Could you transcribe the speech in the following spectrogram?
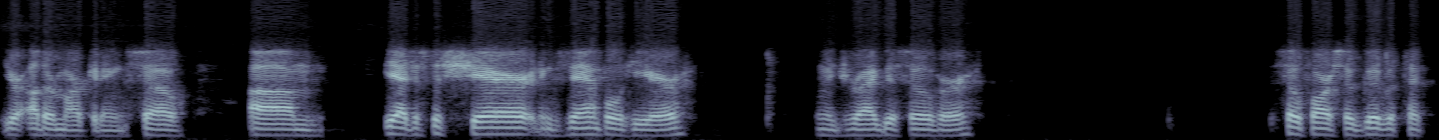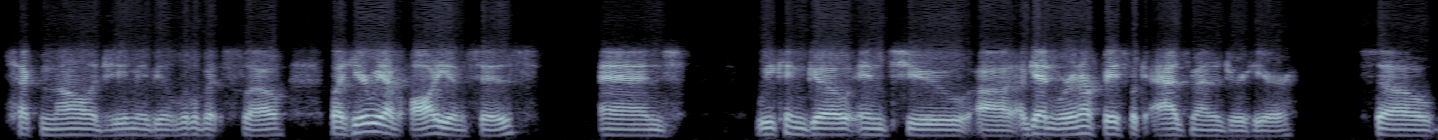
your other marketing. So um, yeah, just to share an example here. Let me drag this over so far so good with te- technology, maybe a little bit slow. But here we have audiences, and we can go into, uh, again, we're in our Facebook Ads Manager here. So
